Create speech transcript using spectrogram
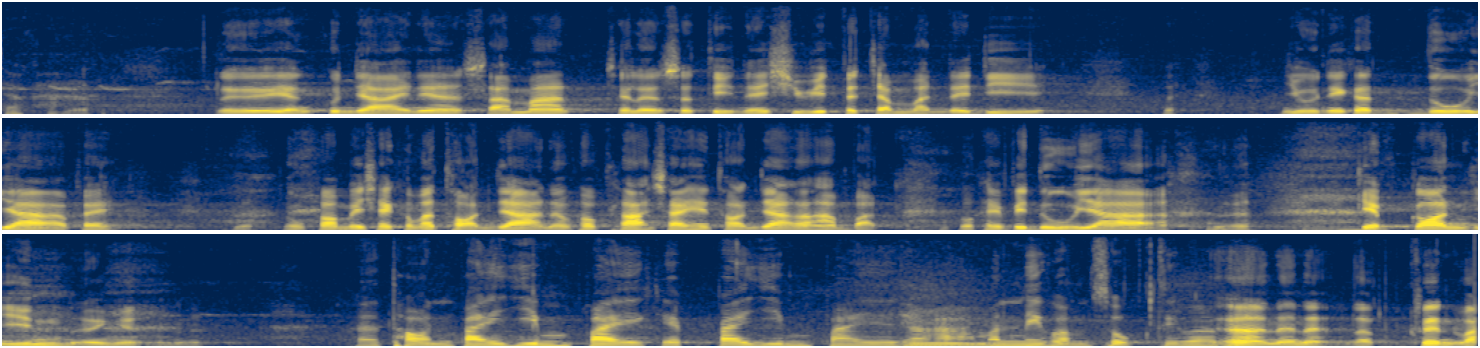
เจ้าค่ะหรืออย่างคุณยายเนี่ยสามารถเจริญสติในชีวิตประจำวันได้ดี อยู่นี่ก็ดูหญ้าไปหลวงพ่อไม่ใช้คำว่าถอนหญ้านะเพราะพระใช้ให้ถอนหญ้าแล้วอาบัติบอกให้ไปดูหญ้าเก็บก้อนหินอะไรเงี้ยถอนไปยิ้มไป เก็บไปยิ้มไปเจ้าค่ะอืมมันมีความสุขที่ว่าอ่านั่นน่ะเราเคลื่อนไหว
